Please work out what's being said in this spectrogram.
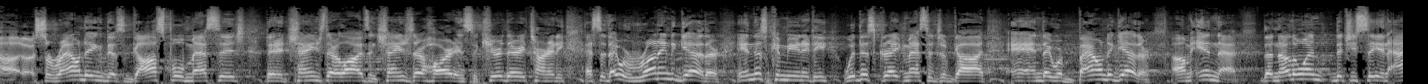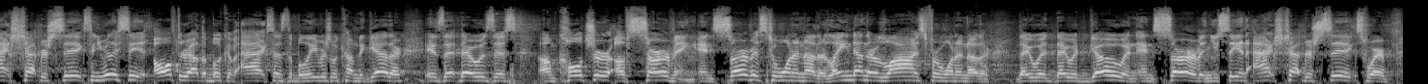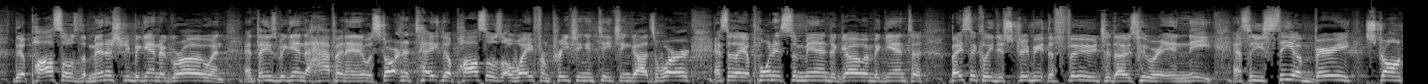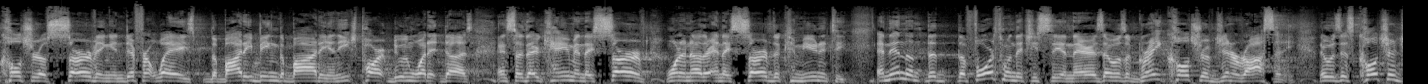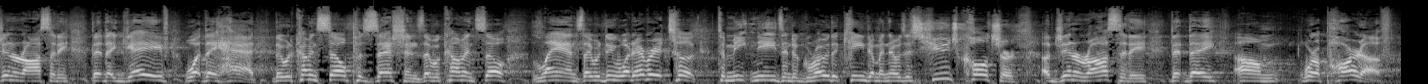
uh, surrounding this gospel message that had changed their lives and changed their heart and secured their eternity. And so they were running together in this community with this great message of God, and they were bound together um, in that. The, another one that you see in Acts chapter 6, and you really see it all throughout the book of Acts as the believers would come together, is that there was this um, culture of serving and service to one another, laying down their lives for one another. They would, they would go and, and serve. And you see in Acts chapter 6 where the apostles, the ministry began to grow and, and things began to happen. And it was starting to take the apostles away from preaching and teaching God's word. And so they appointed some men to go and begin to basically distribute the food to those who were in need. And so you see a very strong culture of serving in different ways, the body being the body and each part doing what it does. And so they came and they served one another and they served the community. And then the, the, the fourth one that you see in there is there was a great culture of generosity. There was this culture of generosity that they gave what they had. They would come and sell possessions. They would come and sell lands. They would do whatever it took to meet needs and to grow the kingdom. And there was this huge culture of generosity that they um, were a part of.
